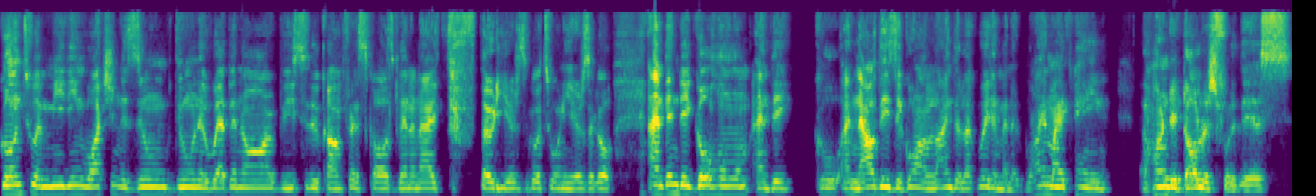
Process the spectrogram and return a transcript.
going to a meeting, watching a Zoom, doing a webinar. We used to do conference calls, Ben and I, 30 years ago, 20 years ago. And then they go home and they go, and nowadays they go online. They're like, wait a minute, why am I paying $100 for this?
